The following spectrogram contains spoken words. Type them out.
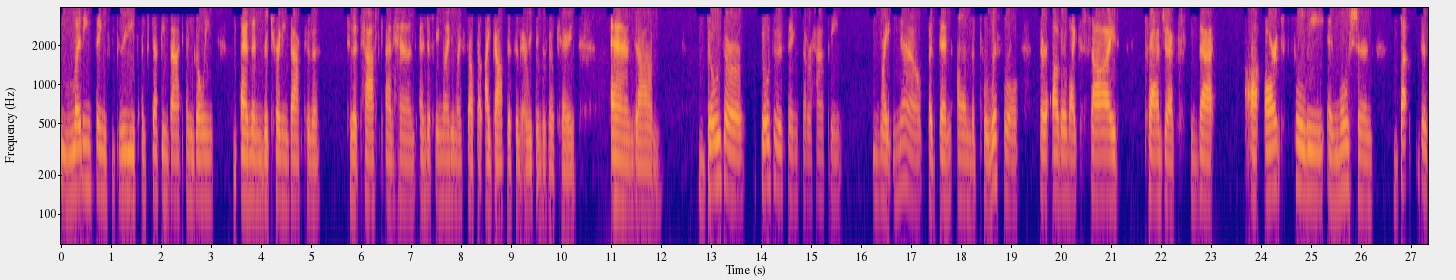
letting things breathe and stepping back and going and then returning back to the to the task at hand and just reminding myself that I got this and everything is okay. And um, those are those are the things that are happening right now. But then on the peripheral, there are other like side projects that uh, aren't fully in motion, but there's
